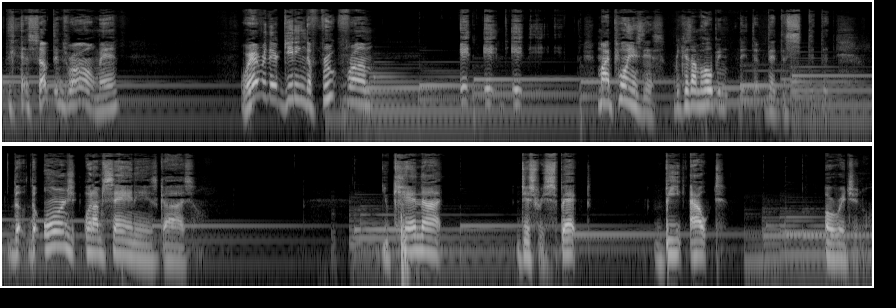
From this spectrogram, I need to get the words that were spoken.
something's wrong, man. Wherever they're getting the fruit from, it, it, it my point is this, because I'm hoping that the, the, the, the, orange, what I'm saying is, guys, you cannot disrespect, beat out original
